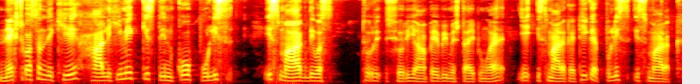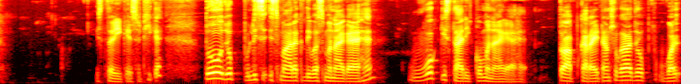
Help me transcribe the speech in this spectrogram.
नेक्स्ट क्वेश्चन देखिए, हाल ही में किस दिन को पुलिस स्मारक दिवस, थोड़ी सॉरी यहाँ पे भी मिसटाइप हुआ है, ये स्मारक है, ठीक है? पुलिस स्मारक, इस तरीके से, ठीक है? तो जो पुलिस स्मारक दिवस मनाया गया है, वो किस तारीख को मनाया गया है? तो आपका राइट आंसर होगा, जो वर्ल्ड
